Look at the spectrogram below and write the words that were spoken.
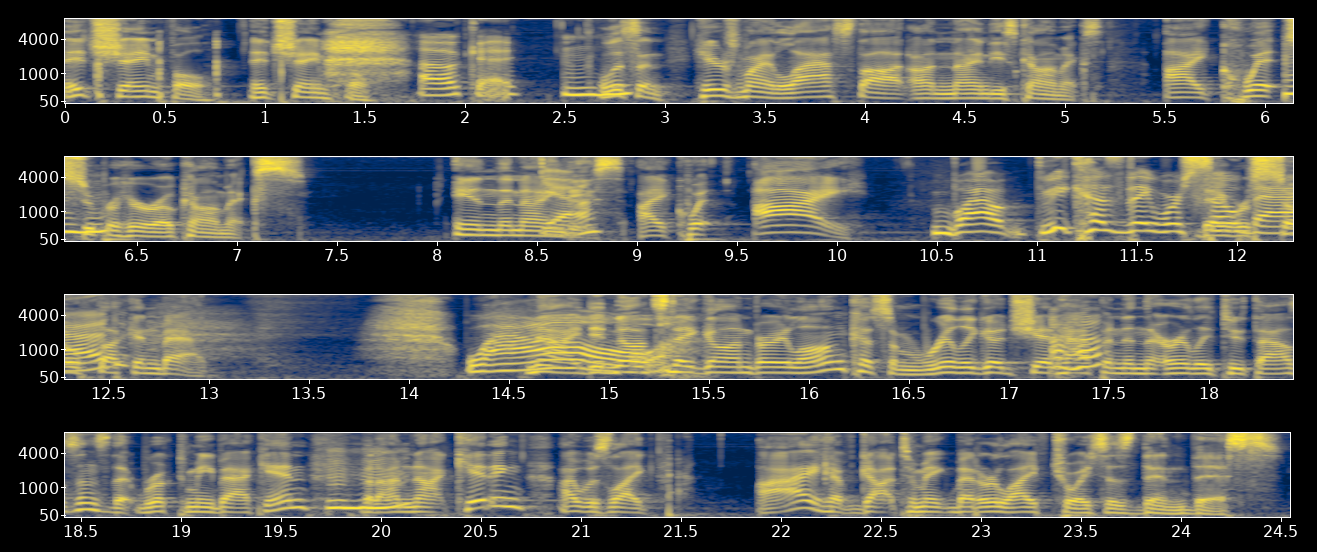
It's shameful. It's shameful. Okay. Mm-hmm. Listen, here's my last thought on 90s comics. I quit mm-hmm. superhero comics in the 90s. I quit. I. Wow, because they were so They were bad. so fucking bad. wow. Now, I did not stay gone very long because some really good shit Uh-huh. happened in the early 2000s that rooked me back in. Mm-hmm. But I'm not kidding. I was like, I have got to make better life choices than this.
